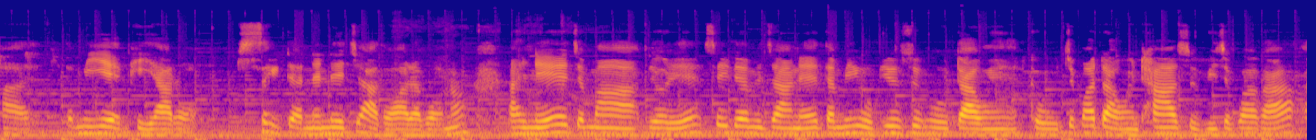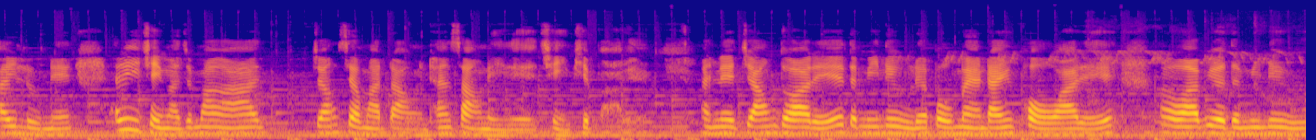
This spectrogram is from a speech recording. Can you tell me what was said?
ဟာသမီးရဲ့အဖေကတော့စိတ်တက်နည်းနည်းကျသွားတာပေါ့နော်။အဲနဲ့ကျမပြောတယ်စိတ်တက်မကြနဲ့သမီးကိုပြုစုဖို့တာဝန်ဟိုကျမတာဝန်ထားဆိုပြီးကျမကအဲ့လိုနဲ့အဲ့ဒီအချိန်မှာကျမကကျောင်းဆရာမတာဝန်ထမ်းဆောင်နေတဲ့အချိန်ဖြစ်ပါတယ်။အဲနဲ့ကျောင်းသွားတယ်သမီးလေးကိုလည်းပုံမှန်အတိုင်းခေါ်သွားတယ်။ခေါ်သွားပြီးတော့သမီးလေးကို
